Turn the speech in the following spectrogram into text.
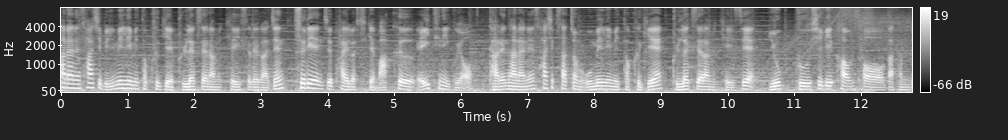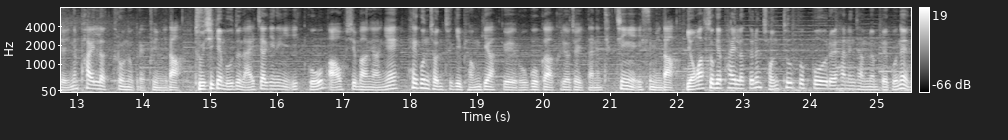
하나는 41mm 크기의 블랙 세라믹 케이스를 가진 3엔즈 파일럿 시계 마크 18이고요. 다른 하나는 44.5mm 크기의 블랙 세라믹 케이스에 6, 9, 12 카운터가 담겨 있는 파일럿 크로노그래프입니다. 두 시계 모두 날짜 기능이 있고 9시 방향에 해군 전투기 병기학교의 로고가 그려져 있다는 특징이 있습니다. 영화 속의 파일럿들은 전투 풋볼을 하는 장면 빼고는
